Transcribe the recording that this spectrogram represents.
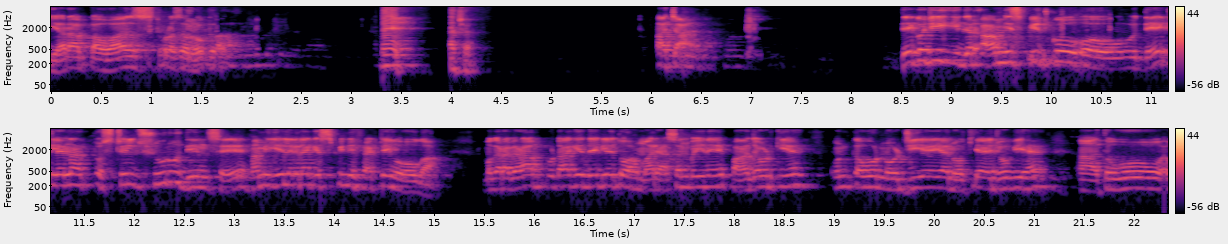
یار آپ کا آواز تھوڑا سا روک رہا اچھا۔ اچھا۔ دیکھو جی اگر ہم اس پیچ کو دیکھ لینا تو اسٹل شروع دن سے ہمیں یہ لگ رہا ہے کہ اسپن افیکٹنگ ہوگا۔ مگر اگر آپ اٹھا کے دیکھ لیں تو ہمارے حسن بھائی نے پانچ آؤٹ کیے، ان کا وہ نوٹ جی ہے یا نوکیا ہے، جو بھی ہے تو وہ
